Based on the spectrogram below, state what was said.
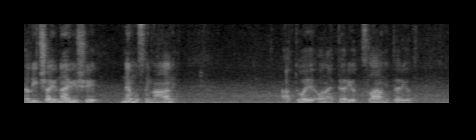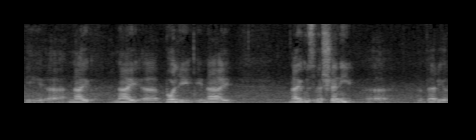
veličaju najviše nemuslimani, a to je onaj period, slavni period i uh, naj, najbolji e, i naj, najuzvešeniji uh, e, period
